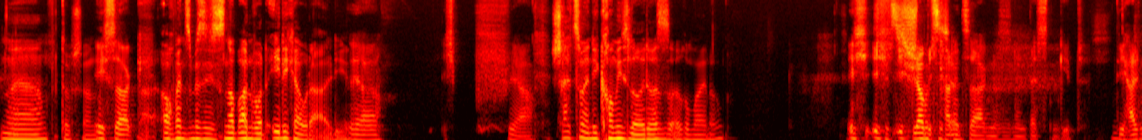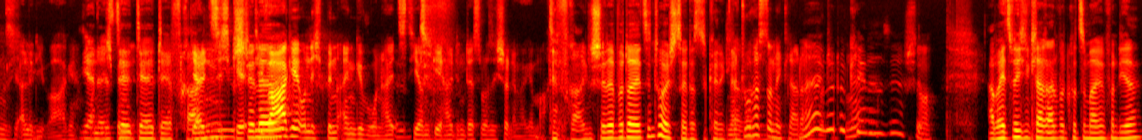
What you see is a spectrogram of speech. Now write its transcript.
Ja, doch schon. Ich sag, Auch wenn es ein bisschen die Snob-Antwort Edeka oder Aldi. ja. Ich, pff, ja. Schreibt's mal in die Kommis, Leute, was ist eure Meinung? Ich, ich, Jetzt ich glaube, ich kann an. nicht sagen, dass es einen besten gibt. Die halten sich alle die Waage. Ja, Und ich der, bin- der, der die halten sich die. Waage und ich bin ein Gewohnheitstier und gehe halt in das, was ich schon immer gemacht Der habe. Fragensteller wird da jetzt enttäuscht sein, dass du keine Na, klare du hast doch eine klare Na Antwort. gut, okay, Ja. das ist ja schön. So. Aber jetzt will ich eine klare Antwort kurz zu machen von dir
